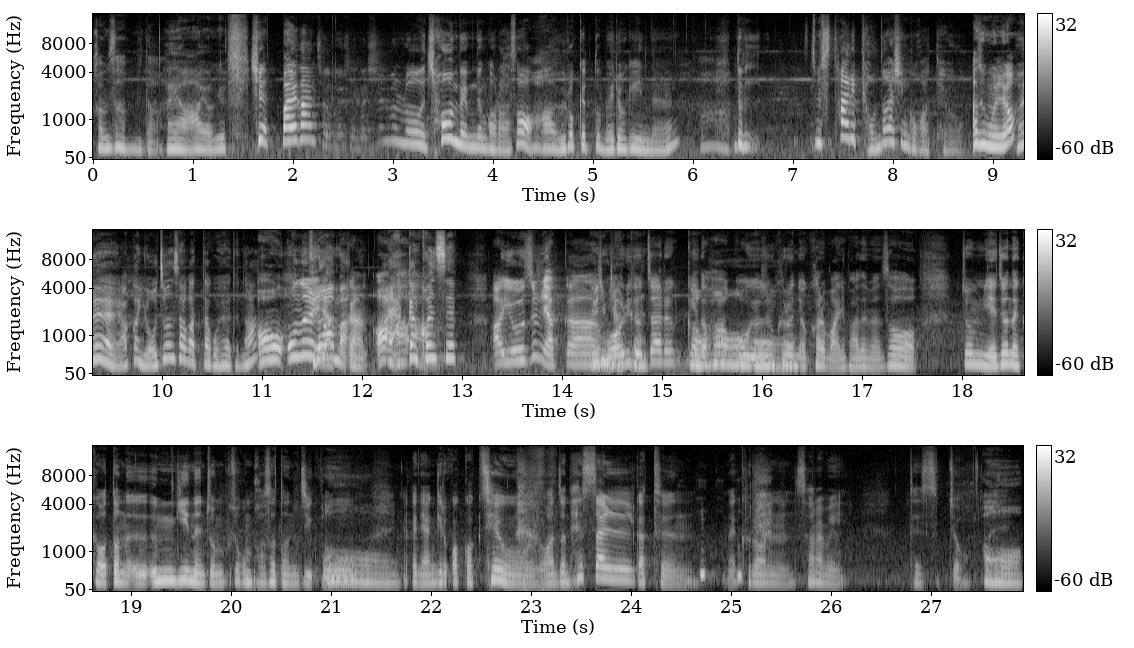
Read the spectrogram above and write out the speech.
감사합니다. 아, 아 여기 실, 빨간 점을 제가 실물로 처음 뵙는 거라서 아 이렇게 또 매력이 있는. 아, 근데 좀 스타일이 변화하신 것 같아요. 아, 정말요? 네, 약간 여전사 같다고 해야 되나? 어 오늘 드라마. 약간 아, 약간 아, 컨셉. 아 요즘 약간 요즘 머리도 약간. 자르기도 어, 하고 어, 요즘 어. 그런 역할을 많이 받으면서 좀 예전에 그 어떤 음- 음기는 좀 조금 벗어 던지고 어. 약간 양기를 꽉꽉 채운 완전 햇살 같은 네, 그런 사람이 됐었죠. 네. 어.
